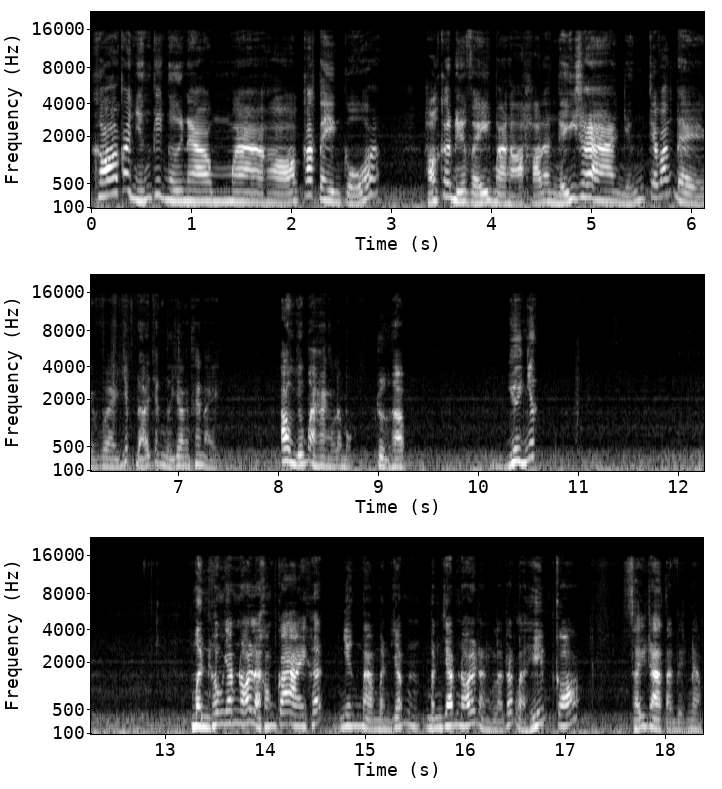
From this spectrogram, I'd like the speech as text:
Khó có những cái người nào mà họ có tiền của họ có địa vị mà họ họ là nghĩ ra những cái vấn đề về giúp đỡ cho người dân thế này. Ông Dũng Bà Hằng là một trường hợp duy nhất. Mình không dám nói là không có ai hết, nhưng mà mình dám mình dám nói rằng là rất là hiếm có xảy ra tại Việt Nam.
